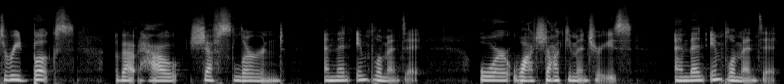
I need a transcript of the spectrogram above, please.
To read books about how chefs learned and then implement it, or watch documentaries and then implement it.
